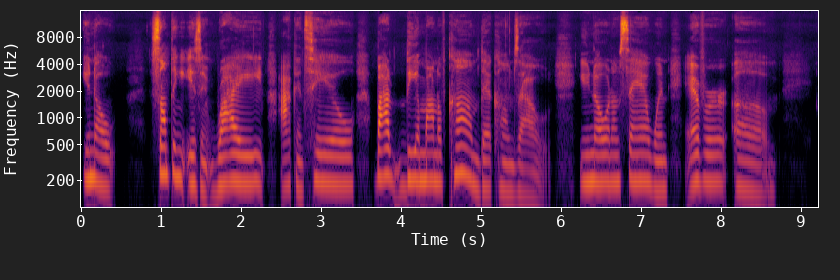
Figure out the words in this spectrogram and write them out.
you know, something isn't right. I can tell by the amount of cum that comes out. You know what I'm saying? Whenever um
